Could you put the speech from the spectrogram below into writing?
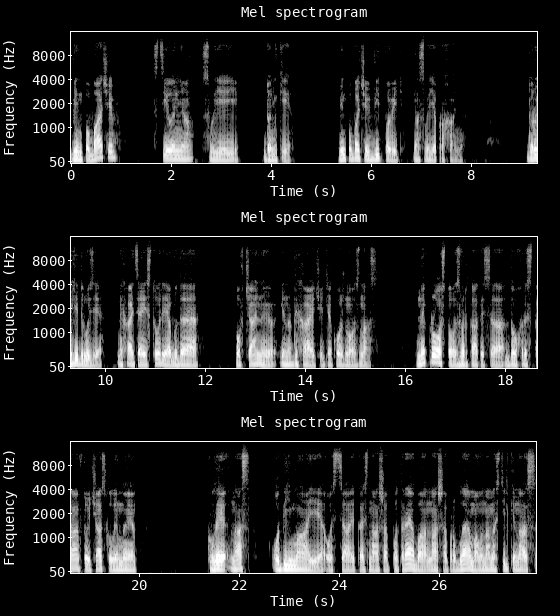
Він побачив зцілення своєї доньки. Він побачив відповідь на своє прохання. Дорогі друзі, нехай ця історія буде повчальною і надихаючою для кожного з нас. Не просто звертатися до Христа в той час, коли ми, коли нас обіймає ось ця якась наша потреба, наша проблема, вона настільки нас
